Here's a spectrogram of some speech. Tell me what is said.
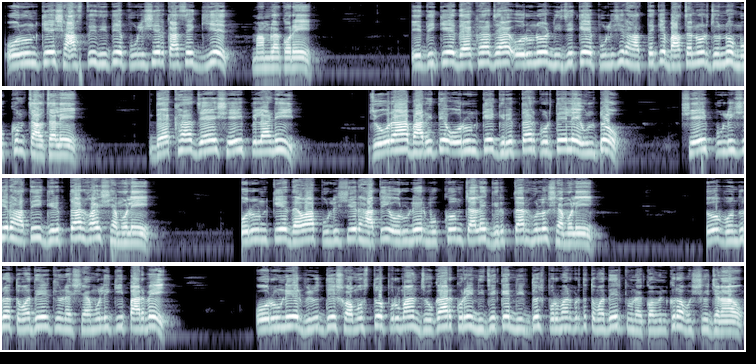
অরুণকে শাস্তি দিতে পুলিশের কাছে গিয়ে মামলা করে। এদিকে দেখা যায় অরুণও নিজেকে পুলিশের হাত থেকে বাঁচানোর জন্য মুখ্যম চাল চালে। দেখা যায় সেই প্ল্যানই জোড়া বাড়িতে অরুণকে গ্রেপ্তার করতে এলে উল্টো সেই পুলিশের হাতেই গ্রেপ্তার হয় শ্যামলে। অরুণকে দেওয়া পুলিশের হাতে অরুণের মুখ্যম চালে গ্রেপ্তার হলো শ্যামলে। তো বন্ধুরা, তোমাদের কি না শ্যামলী কি পারবে? অরুণের বিরুদ্ধে সমস্ত প্রমাণ জোগাড় করে নিজেকে নির্দোষ প্রমাণ করতে তোমাদের কি না কমেন্ট করে অবশ্যই জানাও।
